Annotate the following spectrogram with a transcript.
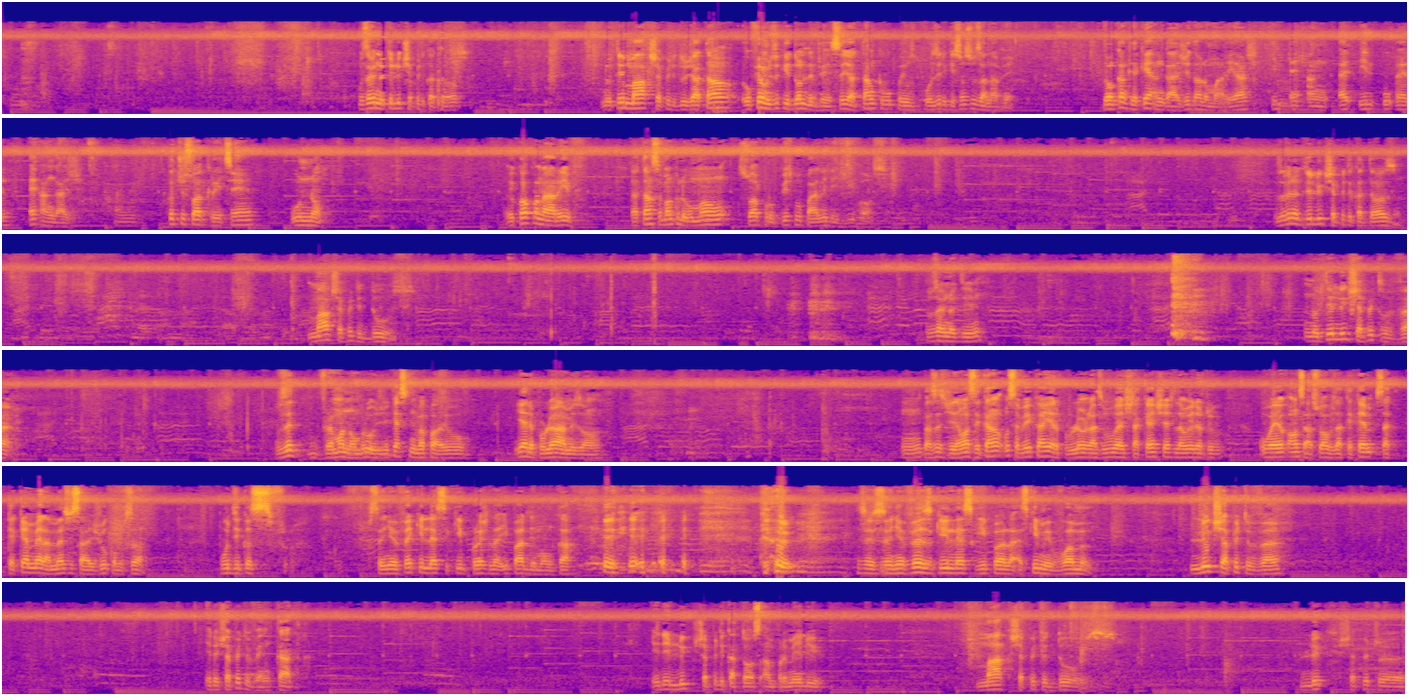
Vous avez noté Luc chapitre 14. Notez Marc chapitre 12. J'attends, au fur et à mesure qu'il donne les versets, j'attends que vous posiez des questions si vous en avez. Donc quand quelqu'un est engagé dans le mariage, il ou elle est engagé. Que tu sois chrétien ou non. Et quoi qu'on arrive, j'attends seulement que le moment soit propice pour parler des divorces. Vous avez noté Luc chapitre 14. Marc chapitre 12. Vous avez noté Notez Luc chapitre 20. Vous êtes vraiment nombreux aujourd'hui. Qu'est-ce qui ne va pas avec vous Il y a des problèmes à la maison. Hmm, parce que généralement, c'est quand, vous savez, quand il y a des problèmes là, vous voyez, chacun cherche là où il est. Vous voyez, quand on s'assoit, quelqu'un, met la main sur sa joue comme ça. Pour dire que Seigneur fait qu'il laisse ce qu'il prêche là, il parle de mon cas. Seigneur fait ce qu'il laisse ce qu'il parle là, est-ce qu'il me voit même? Luc chapitre 20. et le chapitre 24. Et de Luc chapitre 14 en premier lieu. Marc chapitre 12. Luc chapitre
